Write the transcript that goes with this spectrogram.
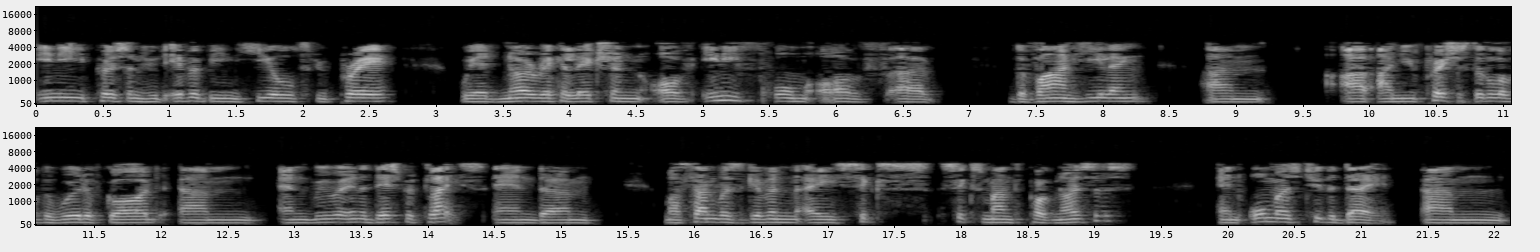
any person who'd ever been healed through prayer. We had no recollection of any form of uh, divine healing. Um, I, I, knew precious little of the Word of God, um, and we were in a desperate place. And um, my son was given a six six month prognosis, and almost to the day, um,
